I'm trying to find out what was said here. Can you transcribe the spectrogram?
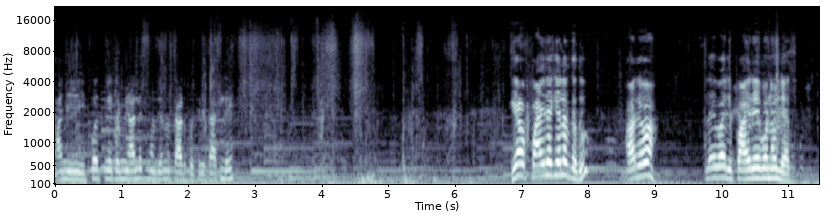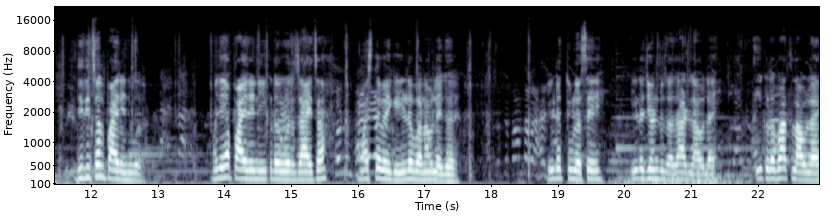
आणि पत्रे कमी आलेत म्हणजे ना ताडपत्रे टाकले. या पायऱ्या केल्यात का तू? अरे वा. लय भारी पायऱ्या बनवल्यात. दीदी चल पायऱ्यानी वर. म्हणजे या पायऱ्यानी इकडं वर जायचा. मस्तपैकी इडं बनवलंय घर. इडं तुळस आहे. इडं झेंडूचा झाड लावलाय. इकडं भात लावलाय.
